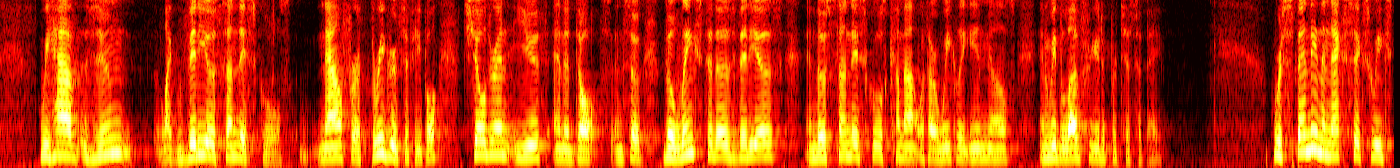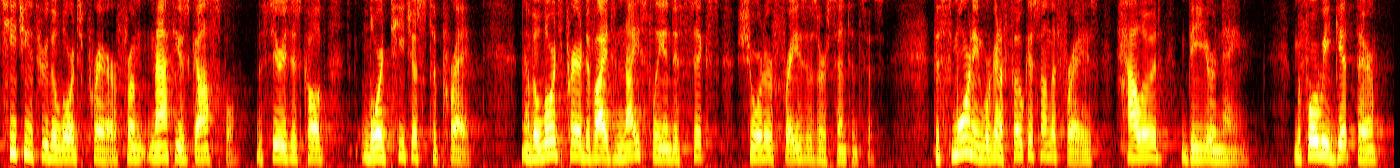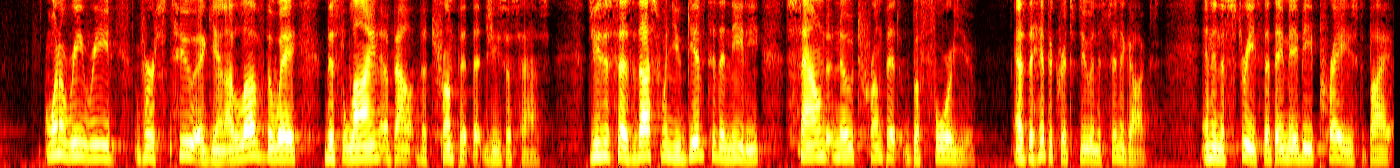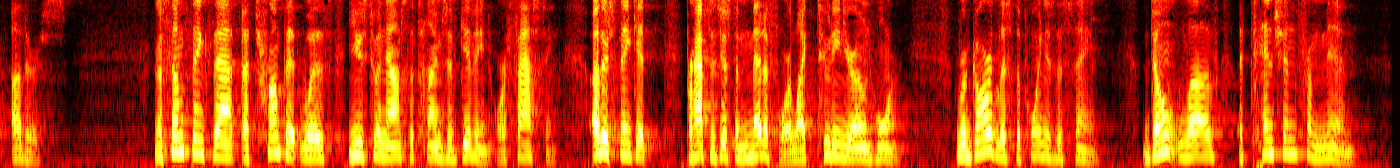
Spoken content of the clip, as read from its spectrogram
We have Zoom like video Sunday schools now for three groups of people children, youth, and adults. And so the links to those videos and those Sunday schools come out with our weekly emails, and we'd love for you to participate. We're spending the next six weeks teaching through the Lord's Prayer from Matthew's Gospel. The series is called Lord, Teach Us to Pray. Now, the Lord's Prayer divides nicely into six shorter phrases or sentences. This morning, we're going to focus on the phrase, Hallowed be your name. Before we get there, I want to reread verse 2 again. I love the way this line about the trumpet that Jesus has. Jesus says, Thus, when you give to the needy, sound no trumpet before you, as the hypocrites do in the synagogues and in the streets, that they may be praised by others. Now, some think that a trumpet was used to announce the times of giving or fasting. Others think it Perhaps is just a metaphor, like tooting your own horn. Regardless, the point is the same. Don't love attention from men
